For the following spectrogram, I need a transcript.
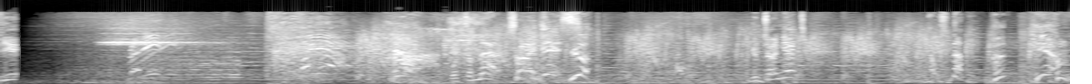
Ready? Fight it out! Ah, what's the matter? Try this! You done yet? That was nothing. Huh? Hmm.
